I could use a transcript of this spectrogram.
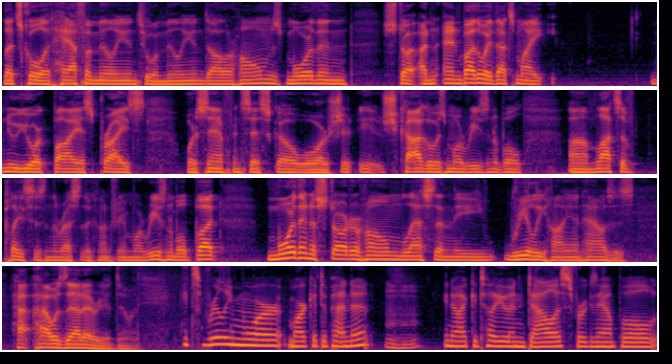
let's call it half a million to a million dollar homes, more than start. And, and by the way, that's my New York bias price, or San Francisco, or Chi- Chicago is more reasonable. Um, lots of places in the rest of the country are more reasonable, but more than a starter home, less than the really high end houses. How, how is that area doing? It's really more market dependent. Mm-hmm. You know, I could tell you in Dallas, for example,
